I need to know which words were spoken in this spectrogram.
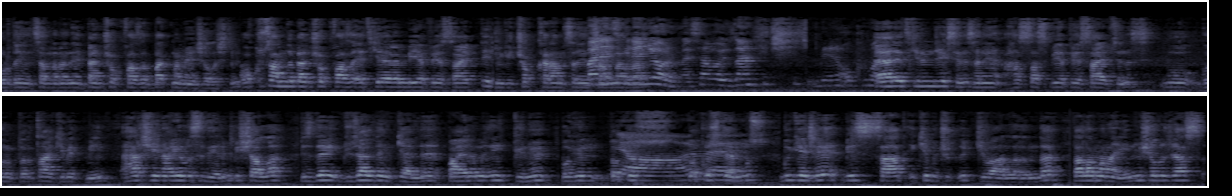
Burada insanlara hani ben çok fazla bakmamaya çalıştım. Okusam da ben çok fazla etkilenen bir yapıya sahip değil. Çünkü çok karamsar Ben insanlar var. etkileniyorum mesela o yüzden hiç, hiç birini okumadım. Eğer etkilenecekseniz hani hassas bir yapıya sahipseniz bu grupları takip etmeyin. Her şeyin hayırlısı diyelim. İnşallah bizde güzel denk geldi. Bayramın ilk günü bugün 9, Ya, 9 evet. Temmuz. Bu gece biz saat 2.30-3 civarlarında Dalaman'a inmiş olacağız.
